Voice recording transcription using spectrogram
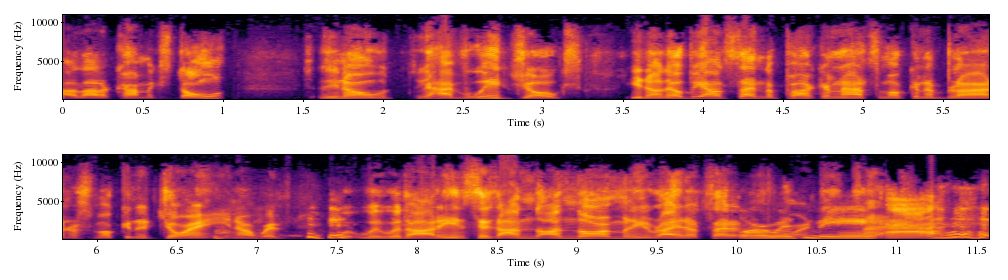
a lot of comics don't you know have weed jokes you know they'll be outside in the parking lot smoking a blunt or smoking a joint you know with with, with audiences. I'm, I'm normally right outside of or with me. Ah.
